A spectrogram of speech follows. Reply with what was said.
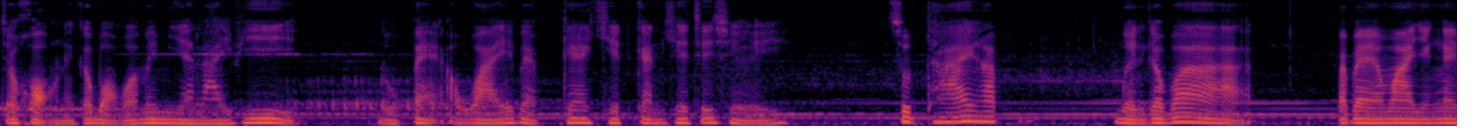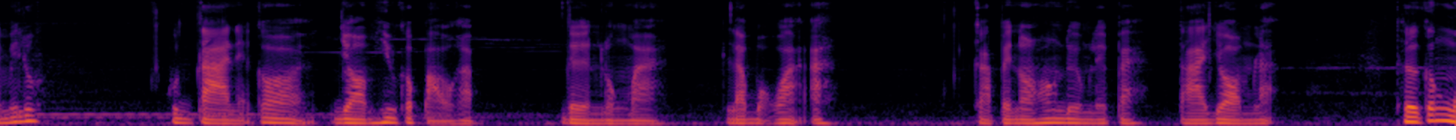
เจ้าของเนี่ยก็บอกว่าไม่มีอะไรพี่ หนูแปะเอาไว้แบบแก้เคล็ดกันเคล็ดเฉยๆ สุดท้ายครับ เหมือนกับว่าไปไปๆมายังไงไม่รู้ คุณตาเนี่ยก็ยอมหิ้วกระเป๋าครับ เดินลงมา แล้วบอกว่าอะ กลับไปนอนห้องเดิมเลยไป ตายอมละ เธอก็ง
